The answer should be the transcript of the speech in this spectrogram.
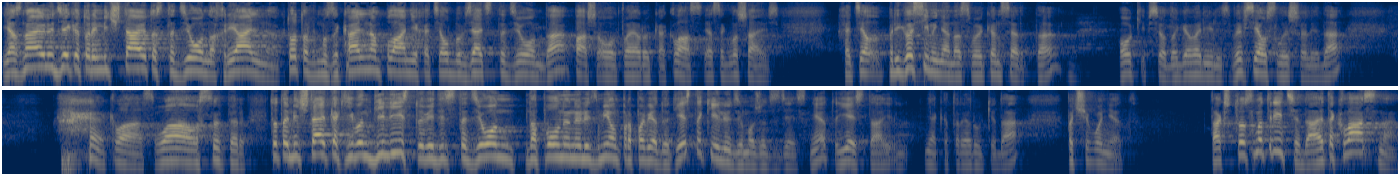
Я знаю людей, которые мечтают о стадионах, реально. Кто-то в музыкальном плане хотел бы взять стадион, да? Паша, о, твоя рука, класс, я соглашаюсь. Хотел, пригласи меня на свой концерт, да? Окей, все, договорились. Вы все услышали, да? Класс, вау, супер. Кто-то мечтает, как евангелист, увидеть стадион, наполненный людьми, он проповедует. Есть такие люди, может, здесь? Нет? Есть, да, некоторые руки, да? Почему нет? Так что смотрите, да, это классно.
